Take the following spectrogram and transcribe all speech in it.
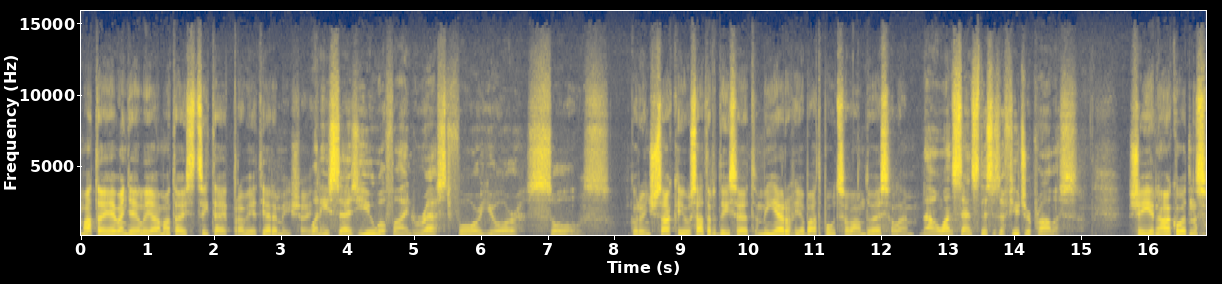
Mateja evanģēlijā Matejs citē pravieti Jeremiju šeit, when he says, You will find rest for your souls. kur viņš saka, jūs atradīsiet mieru, jeb atpūtu savām dvēselēm. Now, in one sense, this is a future promise. Šī ir nākotnes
